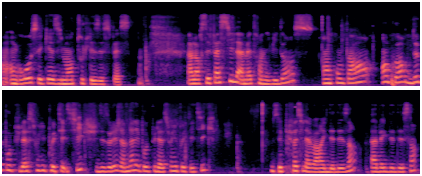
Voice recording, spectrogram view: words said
En gros, c'est quasiment toutes les espèces. Alors c'est facile à mettre en évidence en comparant encore deux populations hypothétiques. Je suis désolée, j'aime bien les populations hypothétiques. C'est plus facile à voir avec des dessins. Avec des dessins.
